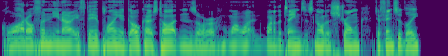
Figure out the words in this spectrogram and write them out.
quite often, you know, if they're playing a Gold Coast Titans or one of the teams that's not as strong defensively,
